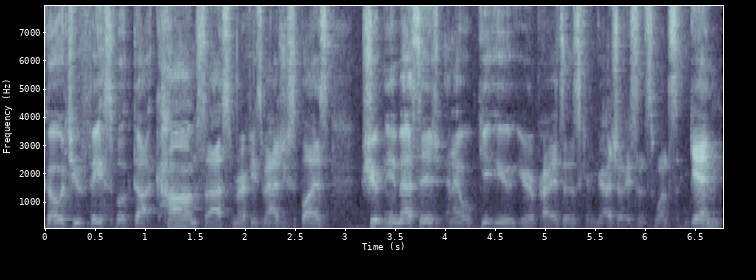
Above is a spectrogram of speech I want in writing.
Go to facebook.com slash Murphy's Magic Supplies. Shoot me a message and I will get you your prizes. Congratulations once again.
